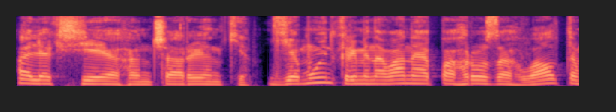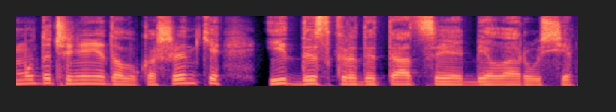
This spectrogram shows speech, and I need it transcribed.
алексея ганчарэнкі яму інкрымінаваная пагроза гвалтам у дачыненне да лукашэнкі і дыскрэдытацыя беларусі.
